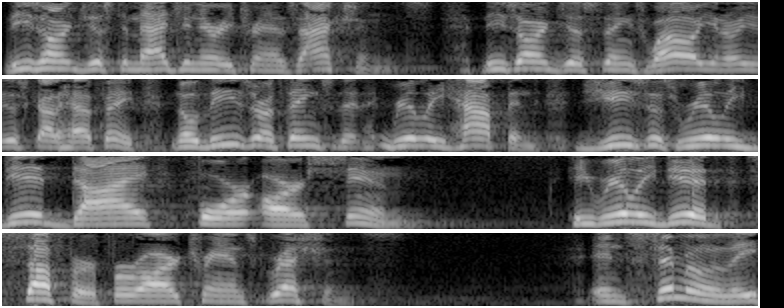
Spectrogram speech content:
These aren't just imaginary transactions. These aren't just things, well, you know, you just got to have faith. No, these are things that really happened. Jesus really did die for our sin. He really did suffer for our transgressions. And similarly,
